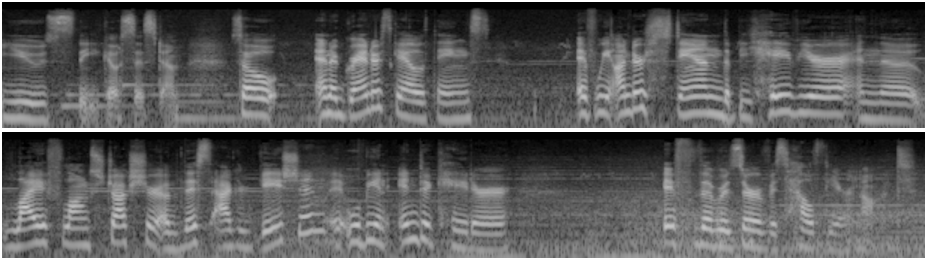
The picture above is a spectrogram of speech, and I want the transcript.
use the ecosystem. So, in a grander scale of things, if we understand the behavior and the lifelong structure of this aggregation, it will be an indicator if the reserve is healthy or not.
